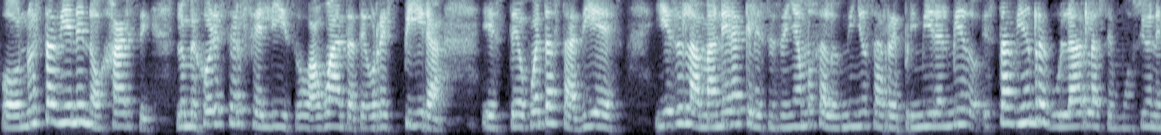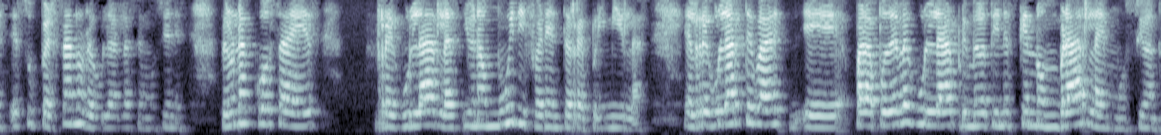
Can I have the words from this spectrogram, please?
O no está bien enojarse, lo mejor es ser feliz, o aguántate, o respira, este, o cuenta hasta 10. Y esa es la manera que les enseñamos a los niños a reprimir el miedo. Está bien regular las emociones, es súper sano regular las emociones, pero una cosa es regularlas y una muy diferente reprimirlas. El regular te va, eh, para poder regular primero tienes que nombrar la emoción,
